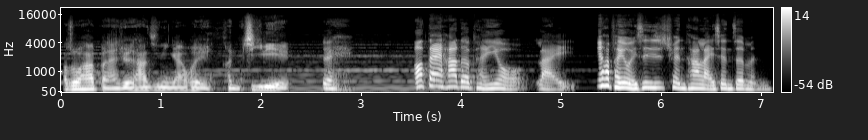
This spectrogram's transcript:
他说他本来觉得他今天应该会很激烈，对，然后带他的朋友来。因为他朋友也是劝他来圣真门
